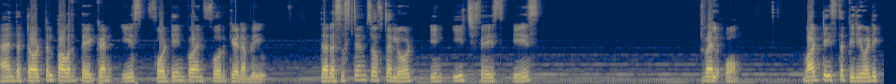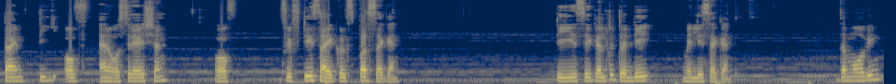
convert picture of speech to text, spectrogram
and the total power taken is 14.4 kW. The resistance of the load in each phase is 12 ohm. What is the periodic time T of an oscillation of 50 cycles per second? T is equal to 20 millisecond. The moving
